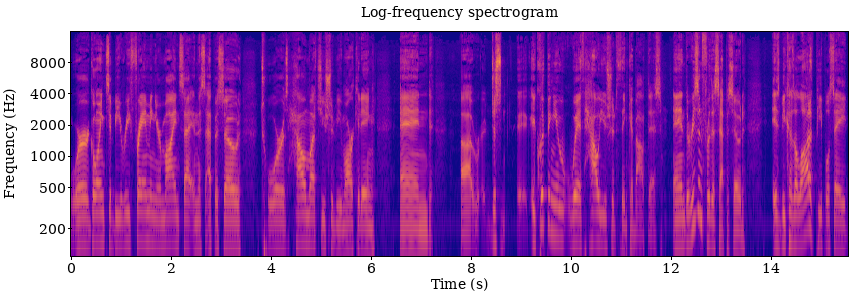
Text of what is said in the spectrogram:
we're going to be reframing your mindset in this episode towards how much you should be marketing and uh, just equipping you with how you should think about this. And the reason for this episode is because a lot of people say,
